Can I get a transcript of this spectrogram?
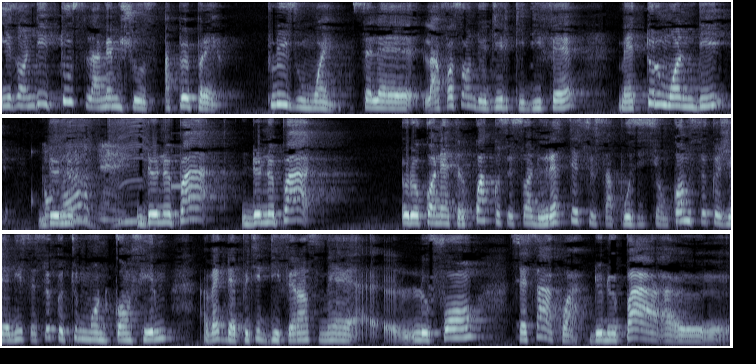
ils ont dit tous la même chose, à peu près, plus ou moins. C'est la façon de dire qui diffère, mais tout le monde dit de ne, de ne pas, de ne pas reconnaître quoi que ce soit, de rester sur sa position. Comme ce que j'ai dit, c'est ce que tout le monde confirme, avec des petites différences, mais euh, le fond, c'est ça, quoi, de ne pas euh,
